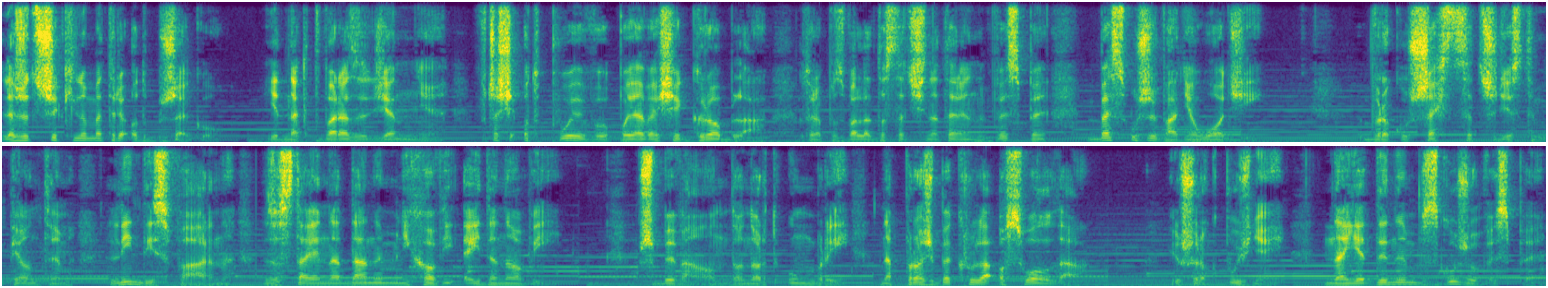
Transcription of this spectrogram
Leży 3 km od brzegu, jednak dwa razy dziennie w czasie odpływu pojawia się grobla, która pozwala dostać się na teren wyspy bez używania łodzi. W roku 635 Lindisfarne zostaje nadany mnichowi Eidenowi. Przybywa on do Northumbrii na prośbę króla Oswalda. Już rok później na jedynym wzgórzu wyspy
